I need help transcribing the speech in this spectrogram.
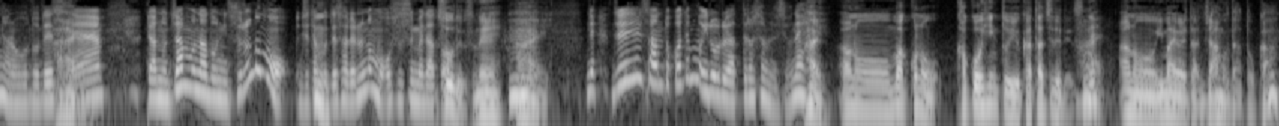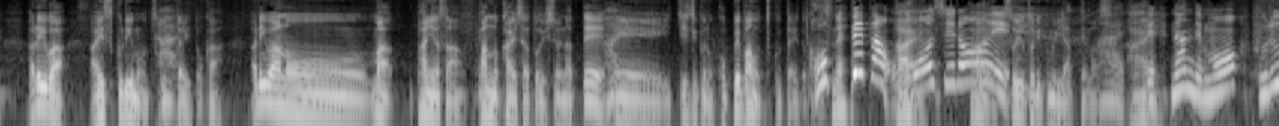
なるほどですね、であのジャムなどにするのも自宅でされれるのもおすすめだと。そうですね、うん、はい。で JA さんとかでもいろいろやってらっしゃるんですよね。はい。あのー、まあ、この加工品という形でですね、はい、あのー、今言われたジャムだとか、うん、あるいはアイスクリームを作ったりとか、はい、あるいはあのー、まあ、パン屋さんパンの会社と一緒になって、はい、えー、いちじくのコッペパンを作ったりとかですね。コッペパン、面白い、はい、そういう取り組みやってます、はい。で何でもフルー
